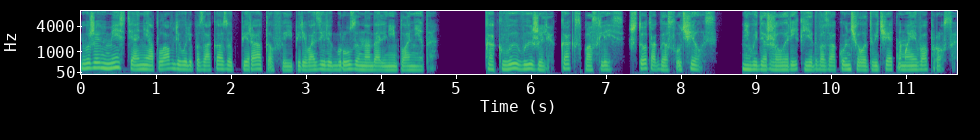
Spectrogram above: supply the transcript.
и уже вместе они отлавливали по заказу пиратов и перевозили грузы на дальние планеты. «Как вы выжили? Как спаслись? Что тогда случилось?» Не выдержал Рик, едва закончил отвечать на мои вопросы.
